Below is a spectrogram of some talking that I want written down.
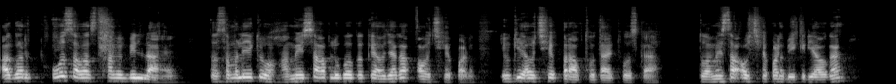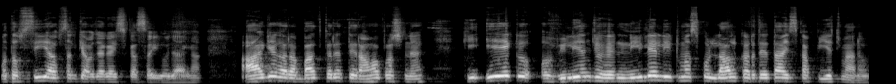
अगर ठोस अवस्था में मिल रहा है तो समझ लीजिए कि वो हमेशा आप लोगों का क्या हो जाएगा, अवक्षेपण। क्योंकि अवक्षेप प्राप्त होता है ठोस का तो हमेशा अवक्षेपण विक्रिया होगा मतलब सी ऑप्शन क्या हो जाएगा, इसका सही हो जाएगा। आगे अगर हम बात करें, तेरहवा प्रश्न है कि एक विलियन जो है, नीले लिटमस को लाल कर देता है, इसका पीएच मान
